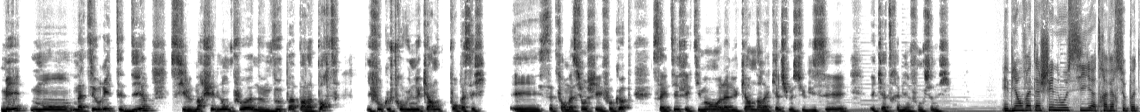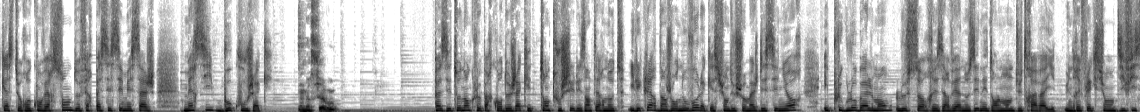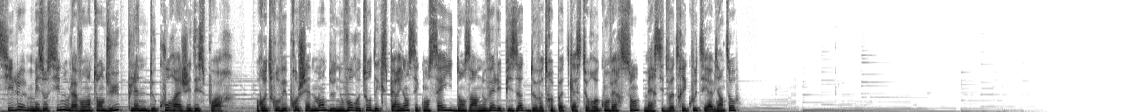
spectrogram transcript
Mais mon ma théorie était de dire si le marché de l'emploi ne me veut pas par la porte, il faut que je trouve une lucarne pour passer. Et cette formation chez Infocop, ça a été effectivement la lucarne dans laquelle je me suis glissé et qui a très bien fonctionné. Eh bien, on va tâcher, nous aussi, à travers ce podcast Reconversion, de faire passer ces messages. Merci beaucoup, Jacques. Merci à vous. Pas étonnant que le parcours de Jacques ait tant touché les internautes. Il éclaire d'un jour nouveau la question du chômage des seniors et plus globalement le sort réservé à nos aînés dans le monde du travail. Une réflexion difficile, mais aussi, nous l'avons entendu, pleine de courage et d'espoir. Retrouvez prochainement de nouveaux retours d'expérience et conseils dans un nouvel épisode de votre podcast Reconversion. Merci de votre écoute et à bientôt.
